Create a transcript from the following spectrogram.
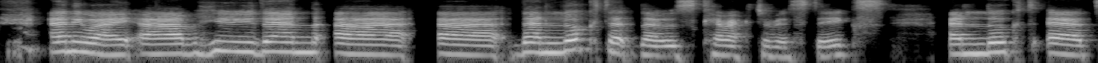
anyway, um, who then uh, uh, then looked at those characteristics and looked at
